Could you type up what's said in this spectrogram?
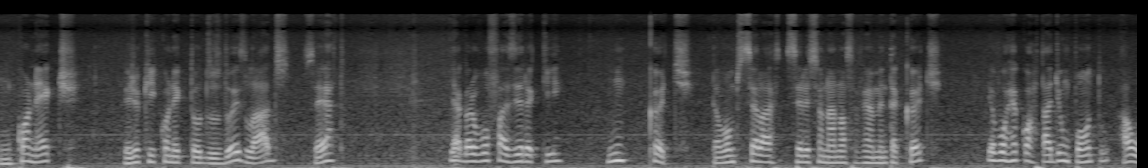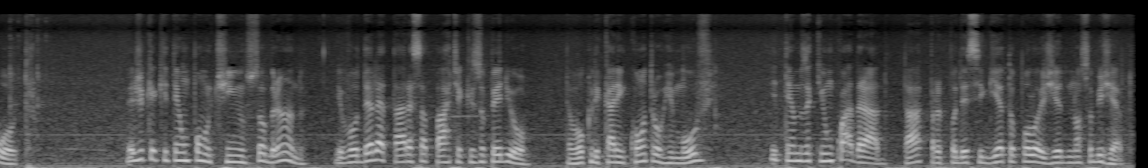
um connect, veja que conectou dos dois lados, certo? E agora eu vou fazer aqui um cut. Então vamos selecionar nossa ferramenta cut eu vou recortar de um ponto ao outro. Veja que aqui tem um pontinho sobrando e eu vou deletar essa parte aqui superior. Então vou clicar em Ctrl Remove e temos aqui um quadrado, tá? Para poder seguir a topologia do nosso objeto.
